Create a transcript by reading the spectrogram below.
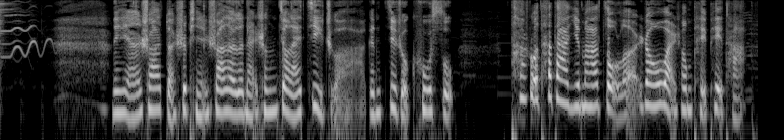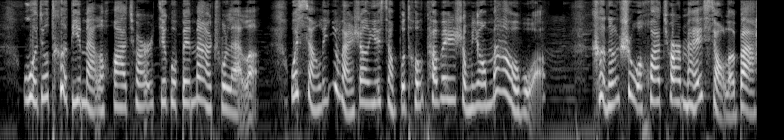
那天刷短视频刷到一个男生叫来记者啊，跟记者哭诉，他说他大姨妈走了，让我晚上陪陪他。我就特地买了花圈，结果被骂出来了。我想了一晚上也想不通他为什么要骂我，可能是我花圈买小了吧。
